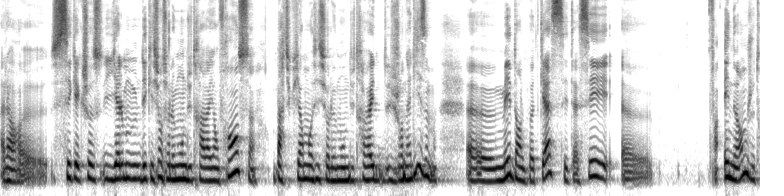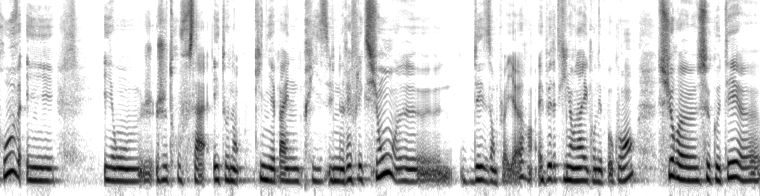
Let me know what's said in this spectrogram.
Alors, c'est quelque chose. Il y a des questions sur le monde du travail en France, particulièrement aussi sur le monde du travail du journalisme. Euh, mais dans le podcast, c'est assez, euh, enfin, énorme, je trouve. Et, et on, je trouve ça étonnant qu'il n'y ait pas une prise, une réflexion euh, des employeurs, et peut-être qu'il y en a et qu'on n'est pas au courant, sur euh, ce côté, euh,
